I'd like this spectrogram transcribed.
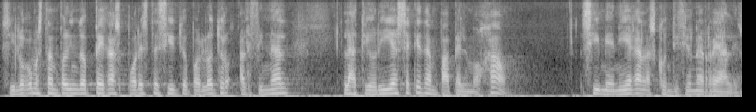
Si luego me están poniendo pegas por este sitio por el otro, al final la teoría se queda en papel mojado, si me niegan las condiciones reales.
